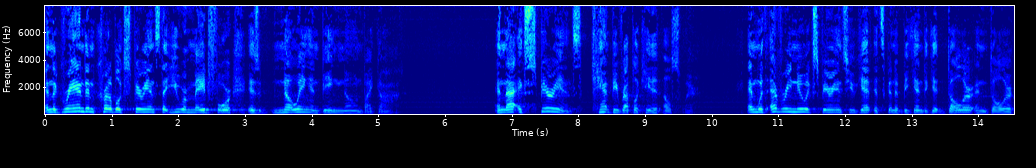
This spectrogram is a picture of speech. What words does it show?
And the grand, incredible experience that you were made for is knowing and being known by God. And that experience can't be replicated elsewhere. And with every new experience you get, it's going to begin to get duller and duller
